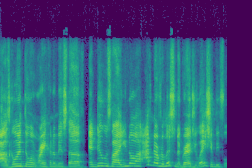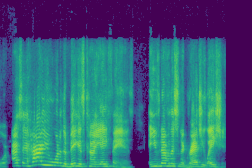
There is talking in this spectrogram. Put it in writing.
I was going through them, ranking them and stuff. And dude was like, you know, I've never listened to graduation before. I said, How are you one of the biggest Kanye fans and you've never listened to graduation?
